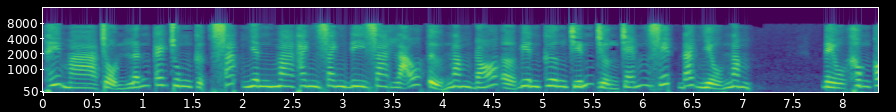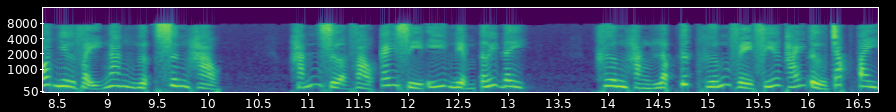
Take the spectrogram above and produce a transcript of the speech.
Thế mà trộn lẫn cái trung cực sát nhân ma thanh danh đi ra lão tử năm đó ở biên cương chiến trường chém giết đã nhiều năm. Đều không có như vậy ngang ngược xưng hào. Hắn dựa vào cái gì ý niệm tới đây. Khương Hằng lập tức hướng về phía thái tử chắp tay.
